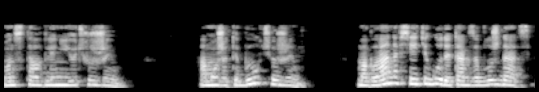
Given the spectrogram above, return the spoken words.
Он стал для нее чужим. А может и был чужим? Могла она все эти годы так заблуждаться?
